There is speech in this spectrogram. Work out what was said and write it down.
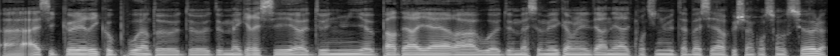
assez colériques au point de, de, de m'agresser euh, de nuit euh, par derrière euh, ou de m'assommer comme l'année dernière et de continuer de tabasser alors que je suis inconscient au sol,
